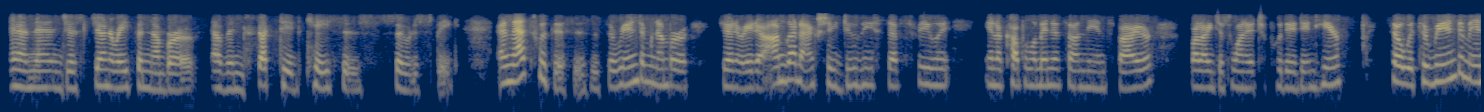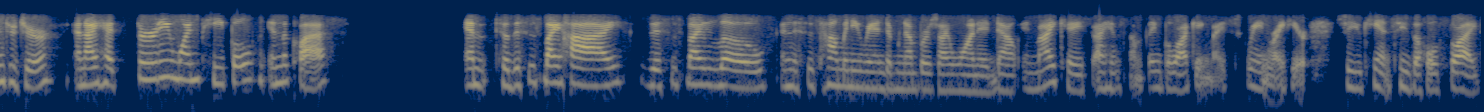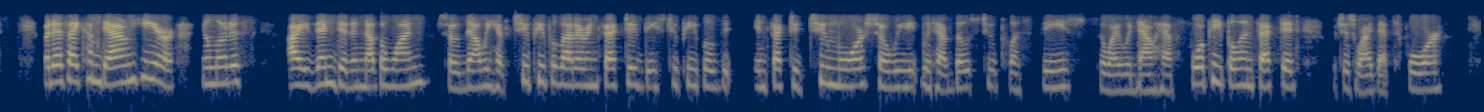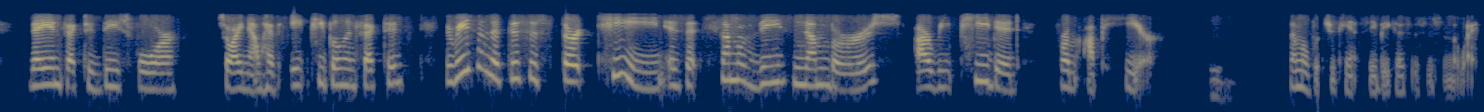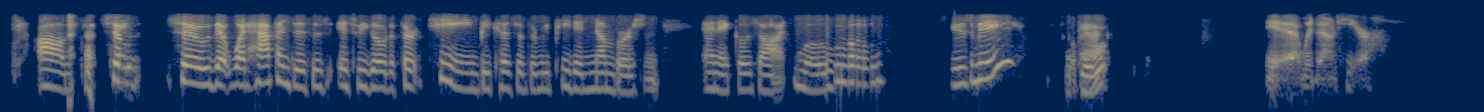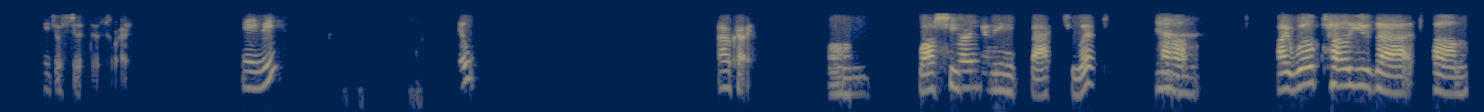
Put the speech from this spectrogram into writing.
and then just generate the number of infected cases, so to speak. And that's what this is. It's a random number generator. I'm going to actually do these steps for you in- a couple of minutes on the Nspire, but I just wanted to put it in here. So it's a random integer, and I had 31 people in the class. And so this is my high, this is my low, and this is how many random numbers I wanted. Now, in my case, I have something blocking my screen right here, so you can't see the whole slide. But as I come down here, you'll notice I then did another one. So now we have two people that are infected. These two people infected two more, so we would have those two plus these. So I would now have four people infected, which is why that's four. They infected these four, so I now have eight people infected. The reason that this is 13 is that some of these numbers are repeated from up here. Some of which you can't see because this is in the way. Um, so, so that what happens is, is, is we go to 13 because of the repeated numbers and, and it goes on. Whoa, whoa. excuse me. Go Okay, back. whoop. Yeah, we're down here. Let me just do it this way. Maybe. Nope. Okay. Um, while she's Sorry. getting back to it, um, I will tell you that um,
